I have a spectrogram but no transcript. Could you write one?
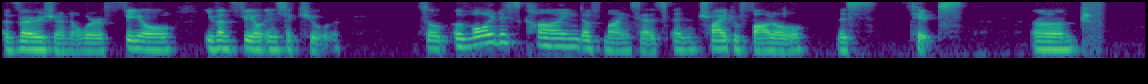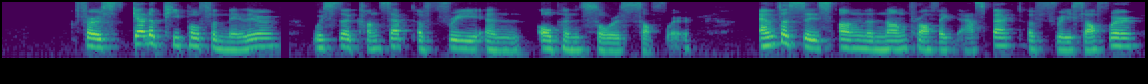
aversion or feel even feel insecure. So avoid this kind of mindsets and try to follow these tips. Um, first get the people familiar with the concept of free and open source software. Emphasis on the nonprofit aspect of free software,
